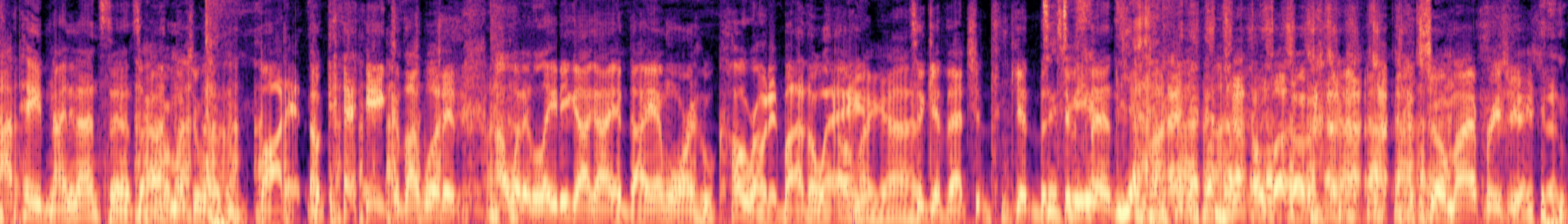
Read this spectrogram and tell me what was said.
I paid ninety nine cents or however much it was and bought it. Okay, because I wanted I wanted Lady Gaga and Diane Warren, who co-wrote it, by the way. Oh my God. To get that to get the To- to two be- cents. yeah. Show my appreciation.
